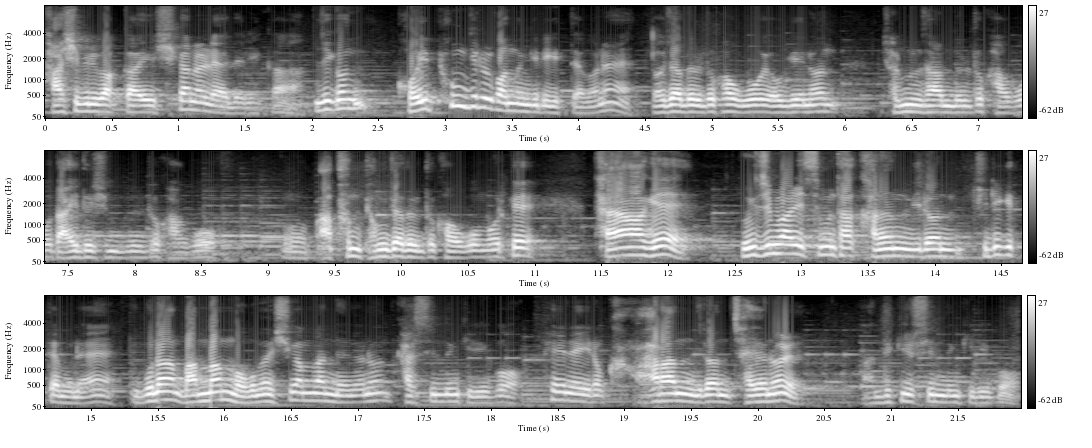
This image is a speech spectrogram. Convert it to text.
40일 가까이 시간을 내야 되니까 이제 이건 거의 평지를 걷는 길이기 때문에 여자들도 가고 여기는 젊은 사람들도 가고 나이 드신 분들도 가고 어, 아픈 병자들도 가고 뭐 이렇게 다양하게 의지만 있으면 다 가는 이런 길이기 때문에 누구나 맘만 먹으면 시간만 내면은 갈 수 있는 길이고 스페인의 이런 광활한 이런 자연을 아, 느낄 수 있는 길이고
